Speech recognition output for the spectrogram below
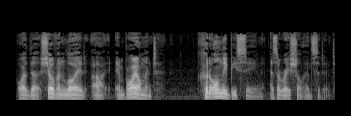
or the Chauvin Floyd uh, embroilment could only be seen as a racial incident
